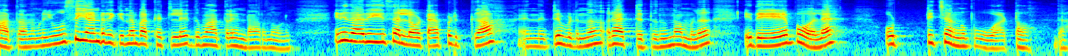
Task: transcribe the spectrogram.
മാത്രമാണ് നമ്മൾ യൂസ് ചെയ്യാണ്ടിരിക്കുന്ന ബക്കറ്റിൽ ഇത് മാത്രമേ ഉണ്ടായിരുന്നുള്ളൂ. ഇനി ഇതായത് ഈ സെല്ലോ ടാപ്പ് എടുക്കുക. എന്നിട്ട് ഇവിടുന്ന് ഒരറ്റത്ത് നിന്ന് നമ്മൾ ഇതേപോലെ ഒട്ടിച്ചങ്ങ് പോവാം കേട്ടോ ഇതാ.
